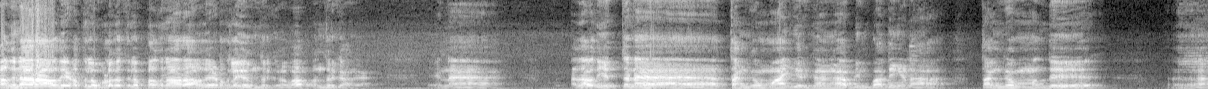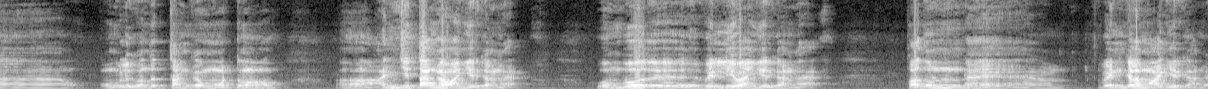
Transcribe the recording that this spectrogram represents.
பதினாறாவது இடத்துல உலகத்தில் பதினாறாவது இடத்துல இருந்திருக்க வந்திருக்காங்க. என்ன அதாவது எத்தனை தங்கம் வாங்கியிருக்காங்க அப்படின்னு பார்த்தீங்கன்னா தங்கம் வந்து உங்களுக்கு வந்து தங்கம் மட்டும் அஞ்சு தங்கம் வாங்கியிருக்காங்க. ஒம்பது வெள்ளி வாங்கியிருக்காங்க. பதினொன்று வெண்கலம் வாங்கியிருக்காங்க.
